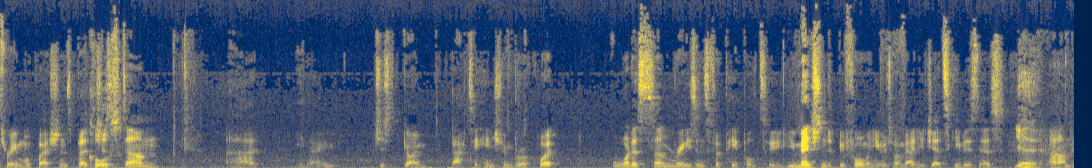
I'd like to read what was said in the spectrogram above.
three more questions, but just um, uh, you know, just going back to Hinchinbrook, what what are some reasons for people to? You mentioned it before when you were talking about your jet ski business. Yeah. Um,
